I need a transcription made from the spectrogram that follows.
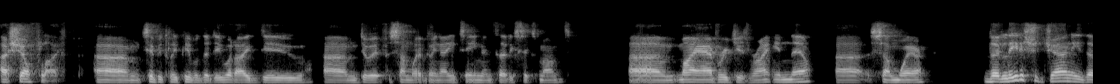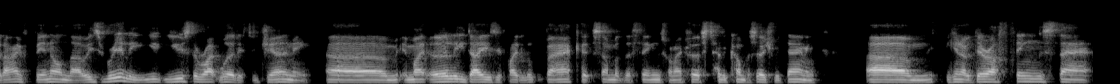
a shelf life. Um, typically, people that do what I do um, do it for somewhere between 18 and 36 months. Um, my average is right in there uh, somewhere. The leadership journey that I've been on, though, is really you use the right word. It's a journey. Um, in my early days, if I look back at some of the things when I first had a conversation with Danny, um, you know, there are things that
